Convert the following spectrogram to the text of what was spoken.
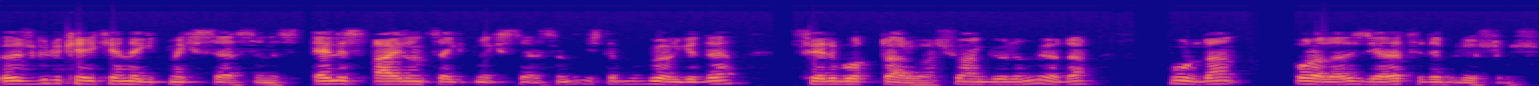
Özgürlük heykeline gitmek isterseniz, Ellis Island'a gitmek isterseniz işte bu bölgede feribotlar var. Şu an görünmüyor da buradan oraları ziyaret edebiliyorsunuz.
